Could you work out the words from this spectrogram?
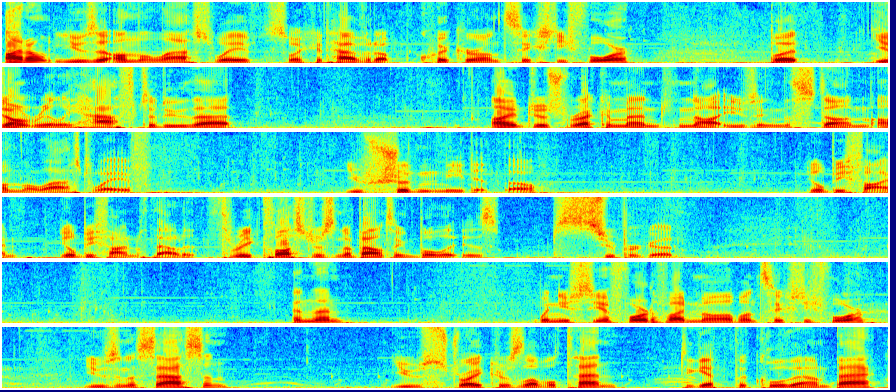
I don't use it on the last wave, so I could have it up quicker on 64, but you don't really have to do that. I just recommend not using the stun on the last wave. You shouldn't need it, though. You'll be fine. You'll be fine without it. Three clusters and a bouncing bullet is super good. And then, when you see a fortified Moab on 64, use an assassin, use Striker's level 10 to get the cooldown back,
